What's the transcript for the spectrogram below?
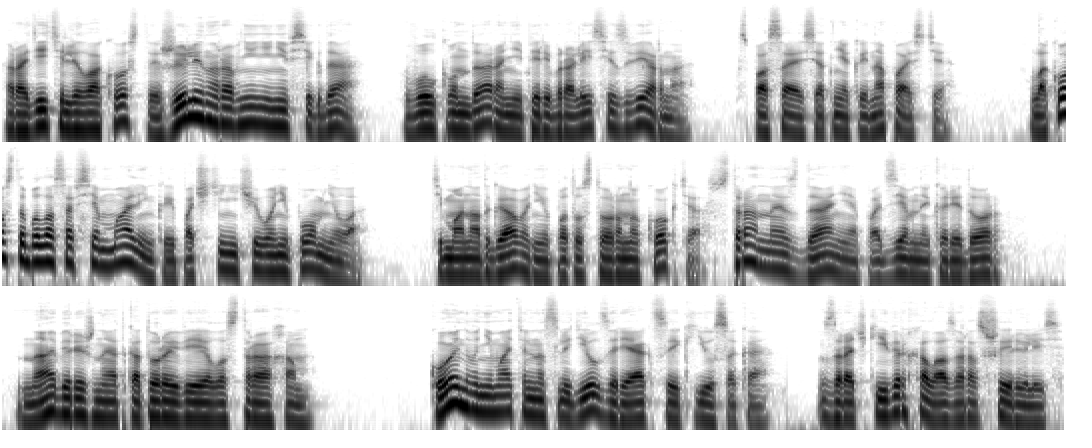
Родители Лакосты жили на равнине не всегда. В Улкундар они перебрались из Верна, спасаясь от некой напасти. Лакоста была совсем маленькой и почти ничего не помнила. Тьма над гаванью по ту сторону когтя, странное здание, подземный коридор, набережная, от которой веяло страхом. Коин внимательно следил за реакцией Кьюсака. Зрачки верхолаза расширились.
